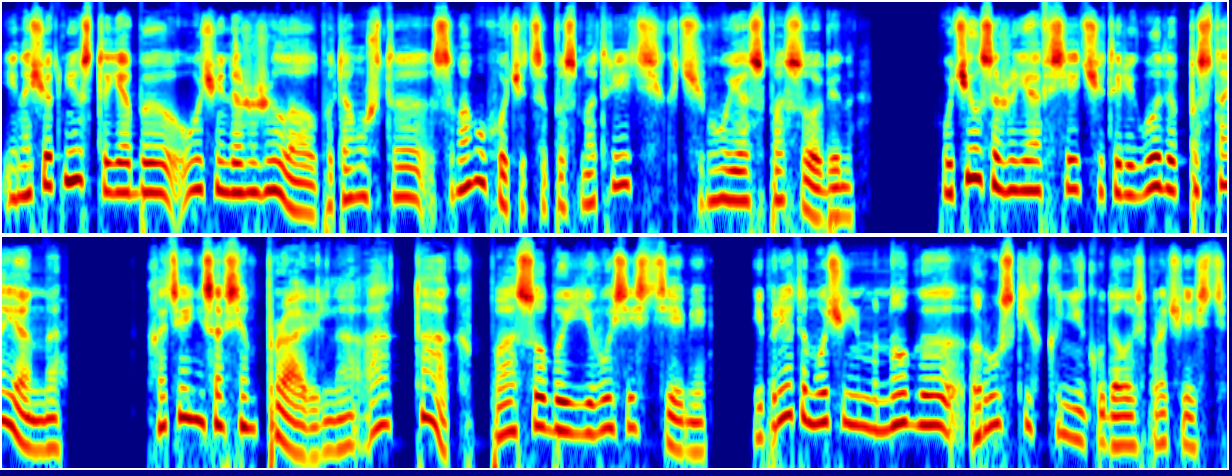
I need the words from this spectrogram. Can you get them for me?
И насчет места я бы очень даже желал, потому что самому хочется посмотреть, к чему я способен. Учился же я все четыре года постоянно, хотя и не совсем правильно, а так, по особой его системе, и при этом очень много русских книг удалось прочесть.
